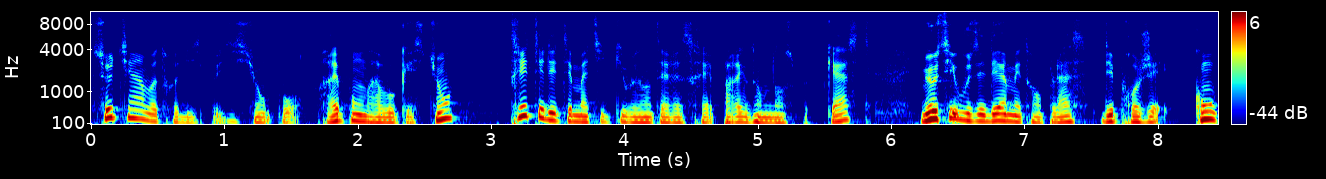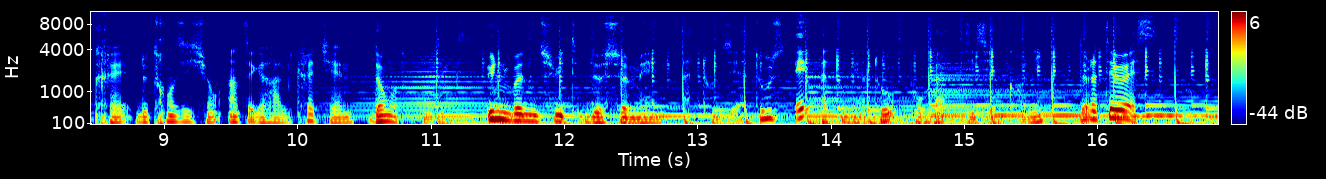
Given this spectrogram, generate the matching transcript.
se tient à votre disposition pour répondre à vos questions, traiter des thématiques qui vous intéresseraient par exemple dans ce podcast, mais aussi vous aider à mettre en place des projets concrets de transition intégrale chrétienne dans votre contexte. Une bonne suite de semaine à toutes et à tous et à tout bientôt pour la dixième chronique de la TES.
